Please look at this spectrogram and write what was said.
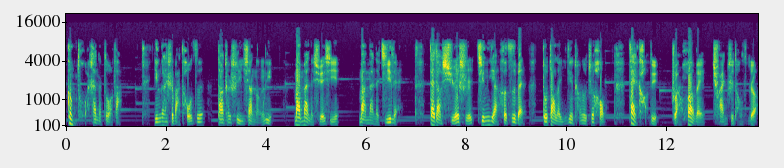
更妥善的做法，应该是把投资当成是一项能力，慢慢的学习，慢慢的积累，待到学识、经验和资本都到了一定程度之后，再考虑转换为全职投资者，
